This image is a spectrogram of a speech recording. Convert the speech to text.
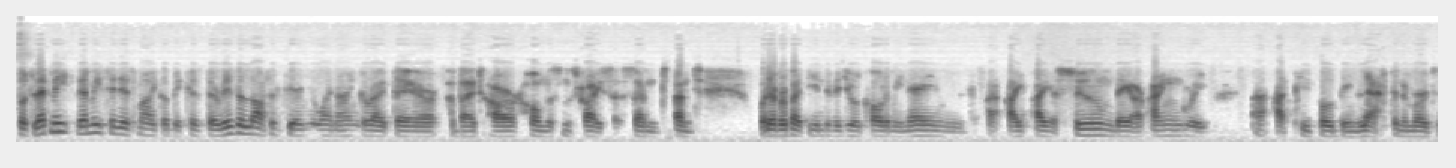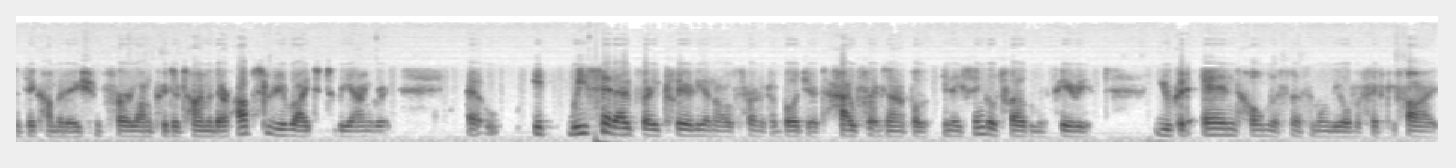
but let me let me say this, Michael, because there is a lot of genuine anger out there about our homelessness crisis, and and whatever about the individual calling me names, I, I assume they are angry at people being left in emergency accommodation for a long period of time, and they're absolutely right to be angry. Uh, it, we set out very clearly in our alternative budget how, for example, in a single 12-month period, you could end homelessness among the over 55s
